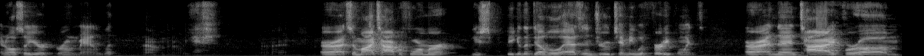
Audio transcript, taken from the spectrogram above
And also, you're a grown man. Let I don't know. Yes. All right. So my top performer, you speak of the devil, as in Drew Timme with 30 points. All right, and then tied for um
